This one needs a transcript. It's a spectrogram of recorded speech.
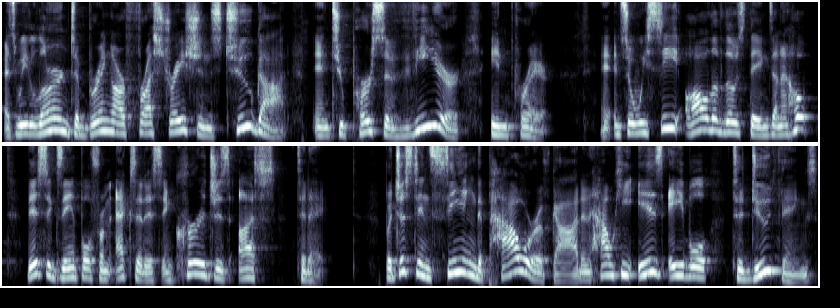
as we learn to bring our frustrations to God and to persevere in prayer. And so we see all of those things, and I hope this example from Exodus encourages us today. But just in seeing the power of God and how He is able to do things,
